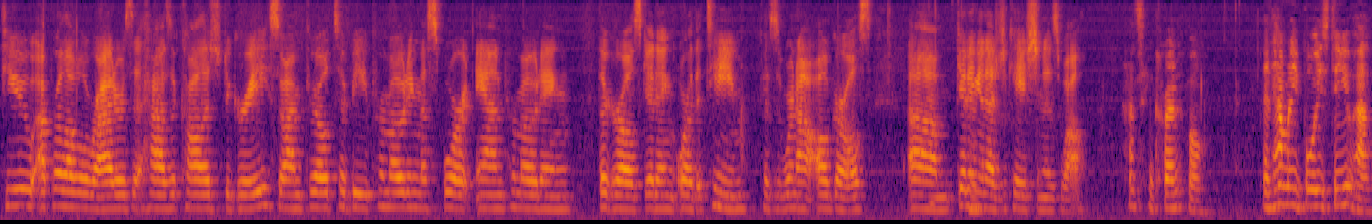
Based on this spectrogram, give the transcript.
few upper level riders that has a college degree, so I'm thrilled to be promoting the sport and promoting the girls getting or the team because we're not all girls um, getting an education as well. That's incredible. And how many boys do you have?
